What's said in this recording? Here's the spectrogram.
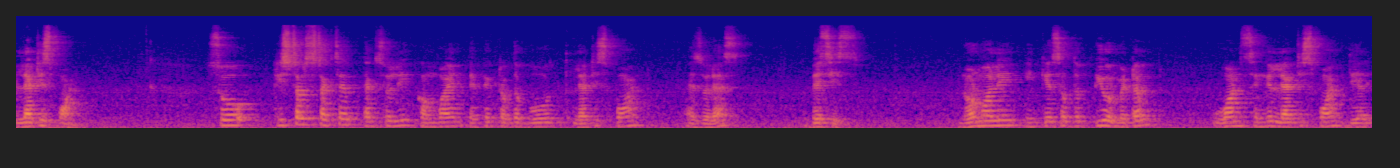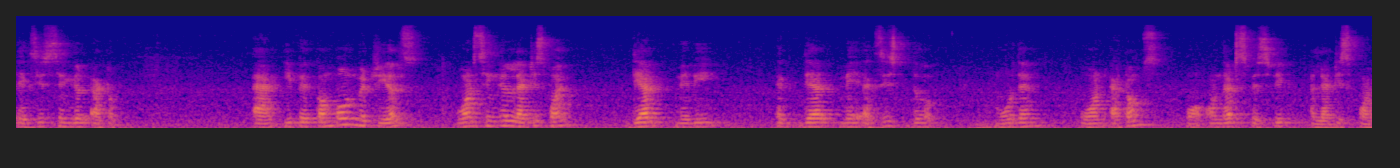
lattice point. So crystal structure actually combine effect of the both lattice point as well as basis. Normally in case of the pure metal one single lattice point there exists single atom. And if a compound materials one single lattice point there may be there may exist the more than one atoms on that specific lattice point.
